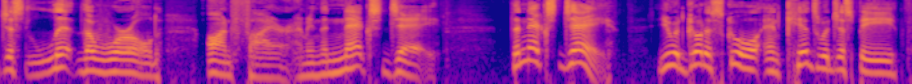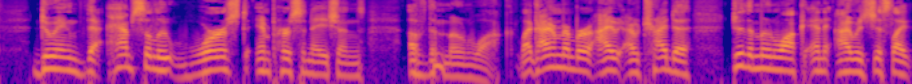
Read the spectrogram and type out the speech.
just lit the world on fire. I mean, the next day, the next day, you would go to school and kids would just be doing the absolute worst impersonations of the moonwalk. Like I remember I, I tried to do the moonwalk and I was just like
